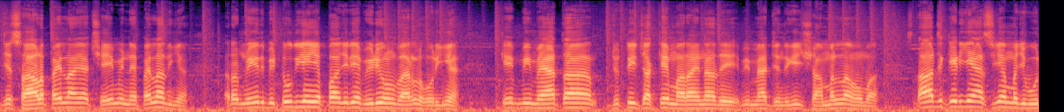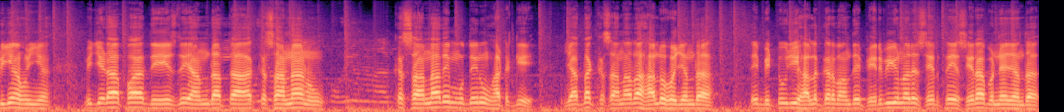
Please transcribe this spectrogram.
ਜੇ ਸਾਲ ਪਹਿਲਾਂ ਜਾਂ 6 ਮਹੀਨੇ ਪਹਿਲਾਂ ਦੀਆਂ ਰਵਨੀਤ ਬਿੱਟੂ ਦੀਆਂ ਹੀ ਆਪਾਂ ਜਿਹੜੀਆਂ ਵੀਡੀਓ ਹੁਣ ਵਾਇਰਲ ਹੋ ਰਹੀਆਂ, ਕਿ ਵੀ ਮੈਂ ਤਾਂ ਜੁੱਤੀ ਚੱਕ ਕੇ ਮਾਰਾਂ ਇਹਨਾਂ ਦੇ, ਵੀ ਮੈਂ ਜ਼ਿੰਦਗੀ 'ਚ ਸ਼ਾਮਲ ਨਾ ਹੋਵਾਂ। ਤਾਂ ਅੱਜ ਕਿਹੜੀਆਂ ਐਸੀਆਂ ਮਜਬੂਰੀਆਂ ਹੋਈਆਂ ਵੀ ਜਿਹੜਾ ਆਪਾਂ ਦੇਸ਼ ਦੇ ਅੰਨਦਾਤਾ ਕਿਸਾਨਾਂ ਨੂੰ, ਕਿਸਾਨਾਂ ਦੇ ਮੁੱਦੇ ਨੂੰ ਹਟ ਕੇ ਜਦ ਤੱਕ ਕਿਸਾਨਾਂ ਦਾ ਹੱਲ ਹੋ ਜਾਂਦਾ ਤੇ ਬਿੱਟੂ ਜੀ ਹੱਲ ਕਰਵਾਉਂਦੇ, ਫਿਰ ਵੀ ਉਹਨਾਂ ਦੇ ਸਿਰ ਤੇ ਸਿਹਰਾ ਬੰਨਿਆ ਜਾਂਦਾ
